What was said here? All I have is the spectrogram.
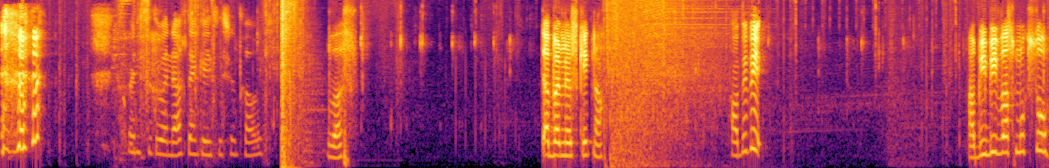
Wenn ich so drüber nachdenke, ist das schon traurig. Was? Da bei mir ist Gegner. Habibi. Habibi, was muckst du?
